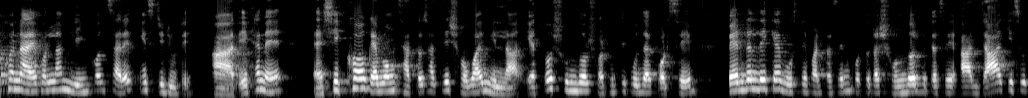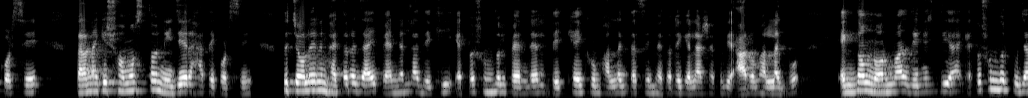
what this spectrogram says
ওখানে আয় করলাম লিঙ্কন স্যারের ইনস্টিটিউটে। আর এখানে শিক্ষক এবং ছাত্রছাত্রী সবাই মিল্লা এত সুন্দর সরস্বতী পূজা করছে, প্যান্ডেল দেখে বুঝতে পারতেছেন কতটা সুন্দর হইতেছে আর যা কিছু করছে তারা নাকি সমস্ত নিজের হাতে করছে। তো চলেন ভেতরে যাই, প্যান্ডেলটা দেখি। এত সুন্দর প্যান্ডেল, দেখেই খুব ভালো লাগতেছে। ভেতরে গেলে আশা করি আরও ভালো লাগবো। একদম নর্মাল জিনিস দিয়া এত সুন্দর পূজা,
